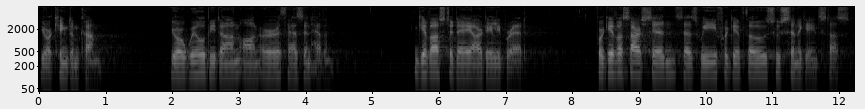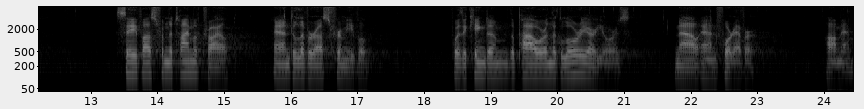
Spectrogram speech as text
Your kingdom come. Your will be done on earth as in heaven. Give us today our daily bread. Forgive us our sins as we forgive those who sin against us. Save us from the time of trial and deliver us from evil. For the kingdom, the power, and the glory are yours, now and forever. Amen.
